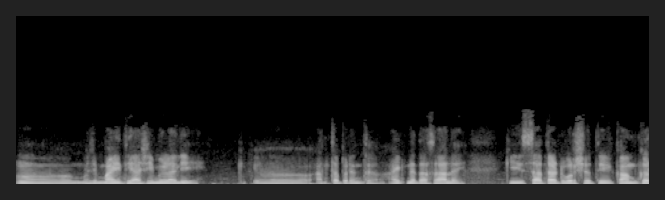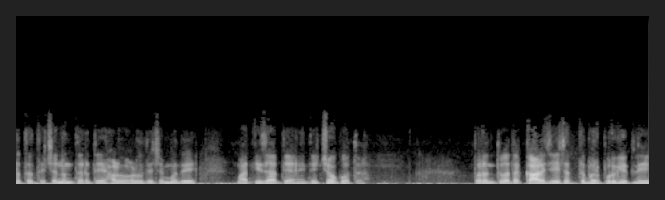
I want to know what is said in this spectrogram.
म्हणजे माहिती अशी मिळाली आहे आत्तापर्यंत. ऐकण्यात असं आलं आहे की सात आठ वर्ष ते काम करतं त्याच्यानंतर ते हळूहळू त्याच्यामध्ये माती जाते आणि ते चोक होतं. परंतु आता काळजी याच्यात तर भरपूर घेतली.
